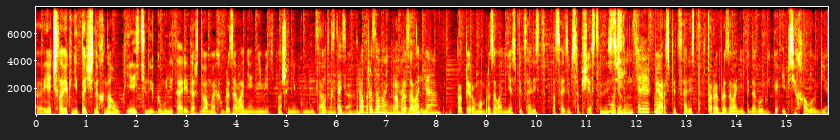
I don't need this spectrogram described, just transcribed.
э, Я человек неточных наук, я истинный гуманитарий. Даже два моих образования, они имеют отношение к гуманитарному. Вот, кстати, да. про образование. Про образование? Да. По первому образованию я специалист по связям с общественностью. Очень интересно. Пиар-специалист. Второе образование педагогика и психология.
